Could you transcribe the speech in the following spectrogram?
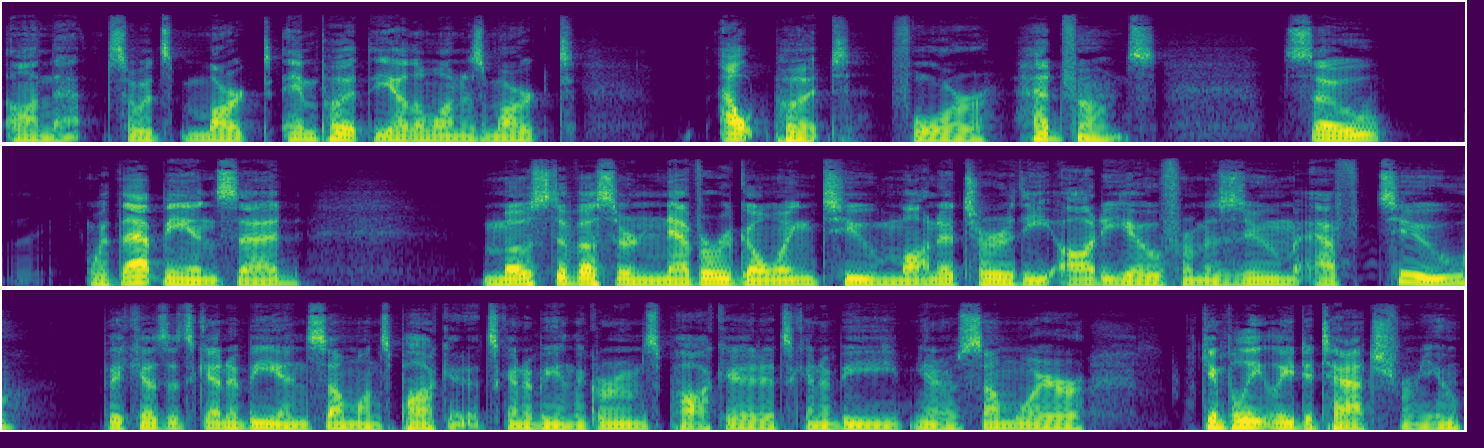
on that. So it's marked input. The other one is marked output for headphones. So With that being said, most of us are never going to monitor the audio from a Zoom F2 because it's going to be in someone's pocket. It's going to be in the groom's pocket. It's going to be, you know, somewhere completely detached from you.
